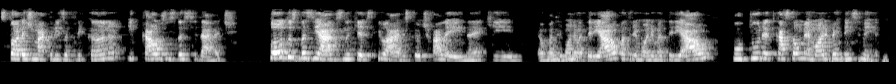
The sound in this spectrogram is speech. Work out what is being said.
histórias de matriz africana e causas da cidade. Todos baseados naqueles pilares que eu te falei, né? Que é o patrimônio uhum. material, patrimônio material, cultura, educação, memória e pertencimento.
